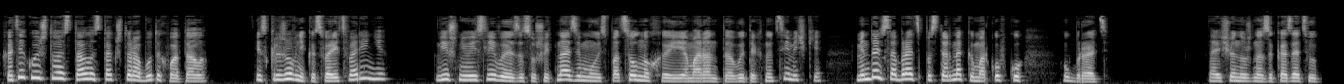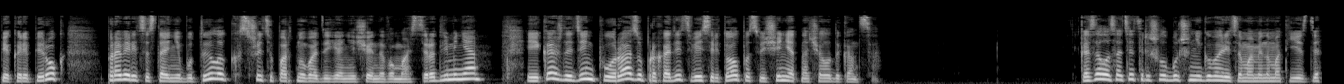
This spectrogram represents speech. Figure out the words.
Хотя кое-что осталось, так что работы хватало. Из крыжовника сварить варенье, вишню и сливы засушить на зиму, из подсолнуха и амаранта вытряхнуть семечки, миндаль собрать, пастернак и морковку убрать. А еще нужно заказать у пекаря пирог, проверить состояние бутылок, сшить у портного одеяния чайного мастера для меня и каждый день по разу проходить весь ритуал посвящения от начала до конца. Казалось, отец решил больше не говорить о мамином отъезде.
